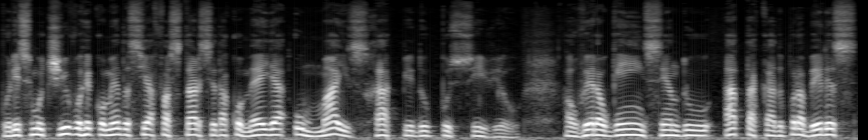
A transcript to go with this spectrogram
Por esse motivo, recomenda-se afastar-se da colmeia o mais rápido possível. Ao ver alguém sendo atacado por abelhas,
